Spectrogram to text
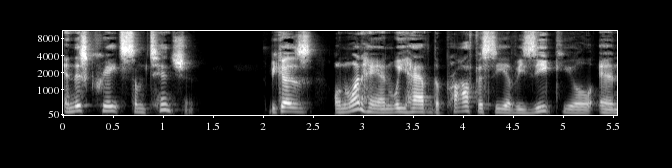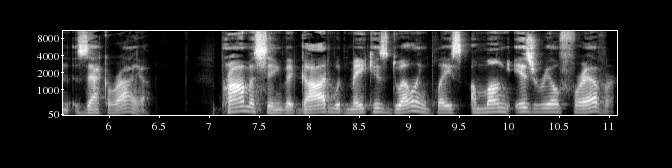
And this creates some tension because on one hand, we have the prophecy of Ezekiel and Zechariah promising that God would make his dwelling place among Israel forever,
